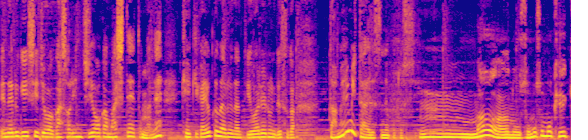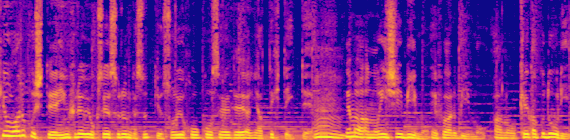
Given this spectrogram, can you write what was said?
エネルギー市場はガソリン需要が増してとかね、うん、景気が良くなるなんて言われるんですがダメみたいですね今年。うんまああのそもそも景気を悪くしてインフレを抑制するんですっていうそういう方向性でやってきていて、うん、でまああの ECB も FRB もあの計画通り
